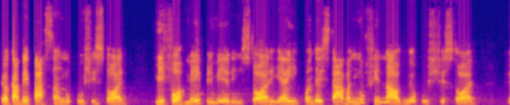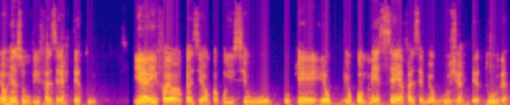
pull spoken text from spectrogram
eu acabei passando no curso de História, me formei primeiro em História, e aí, quando eu estava no final do meu curso de História, eu resolvi fazer arquitetura. E aí foi a ocasião que eu conheci o Hugo, porque eu, eu comecei a fazer meu curso de arquitetura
